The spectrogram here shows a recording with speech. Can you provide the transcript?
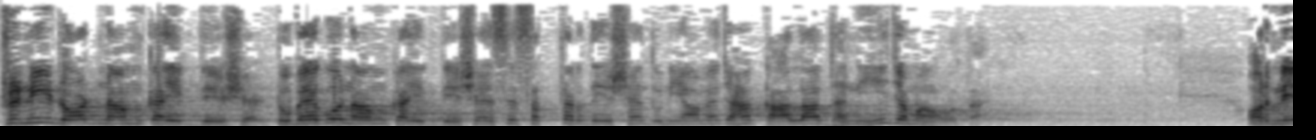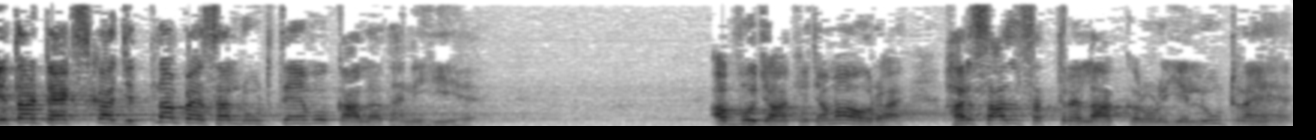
ट्रिनीडॉड नाम का एक देश है, टोबैगो नाम का एक देश है। ऐसे सत्तर देश हैं दुनिया में जहाँ काला धन ही जमा होता है। और नेता टैक्स का जितना पैसा लूटते हैं वो काला धन ही है। अब वो जाके जमा हो रहा है। हर साल सत्रह लाख करोड़ ये लूट रहे हैं।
